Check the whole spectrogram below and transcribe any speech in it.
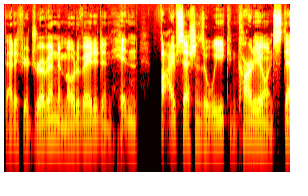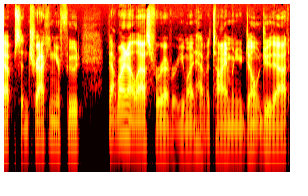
that if you're driven and motivated and hitting five sessions a week and cardio and steps and tracking your food, that might not last forever. You might have a time when you don't do that.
